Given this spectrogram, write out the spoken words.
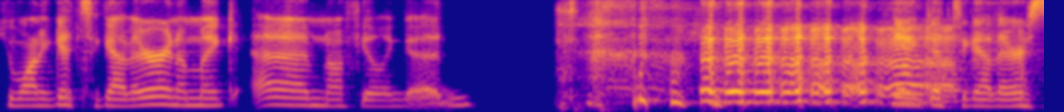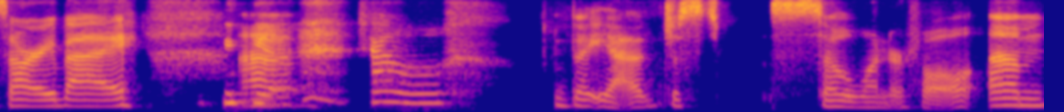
You want to get together? And I'm like, uh, I'm not feeling good. Can't get together. Sorry, bye. yeah. Um, Ciao. But yeah, just so wonderful. Um,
